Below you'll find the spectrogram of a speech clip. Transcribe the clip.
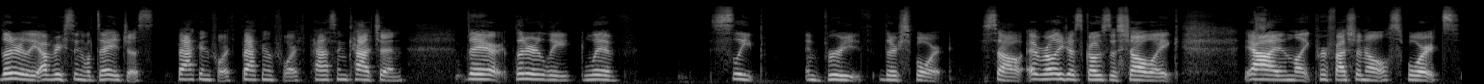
literally every single day just back and forth, back and forth, pass and catch and they literally live, sleep and breathe their sport. So, it really just goes to show like yeah, in like professional sports,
